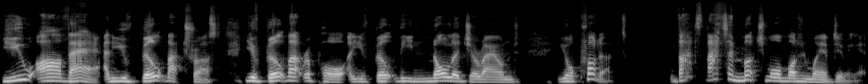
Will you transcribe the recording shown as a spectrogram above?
you are there and you've built that trust, you've built that rapport, and you've built the knowledge around your product. That's that's a much more modern way of doing it.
